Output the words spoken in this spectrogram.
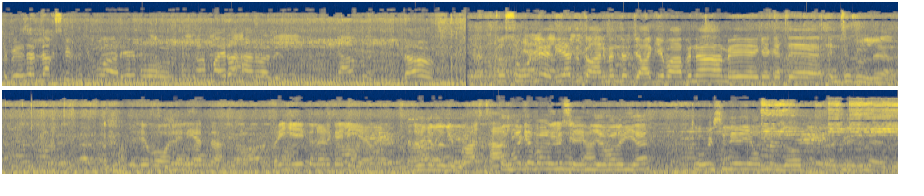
सुबह से लक्स की खुशबू आ रही है वो मायरा खान वाली। जाओ। तो सूट ले लिया दुकान में अंदर जाके वहाँ पे ना हमें क्या कहते हैं इनसे सुन लिया मुझे बोलने नहीं आता। भाई ये कलर का लिया है मैंने। ये के था। तलहा के पास भी सेम ये वाला है? तो इसलिए ये वाली हम लोग खरीदने आए थे।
